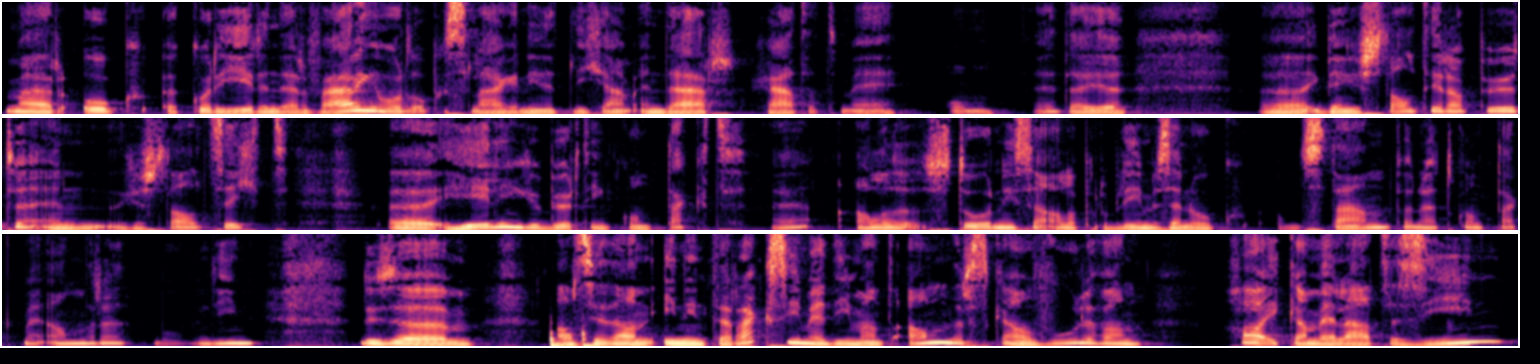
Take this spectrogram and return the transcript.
maar ook uh, corrigerende ervaringen worden opgeslagen in het lichaam. En daar gaat het mij om. Hè, dat je, uh, ik ben gestaltherapeute en gestalt zegt, Uh, heling gebeurt in contact. Hè. Alle stoornissen, alle problemen zijn ook ontstaan vanuit contact met anderen, bovendien. Dus um, als je dan in interactie met iemand anders kan voelen van, oh, ik kan mij laten zien,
